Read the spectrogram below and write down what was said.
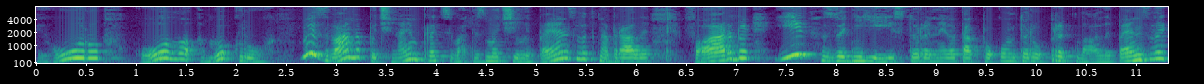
фігуру, коло або круг. ми з вами починаємо працювати. Змочили пензлик, набрали фарби і з однієї сторони, отак по контуру, приклали пензлик.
